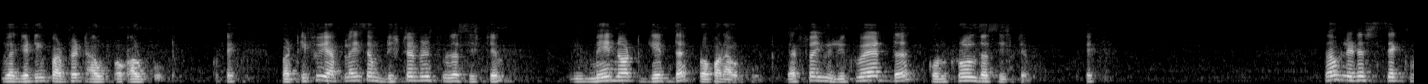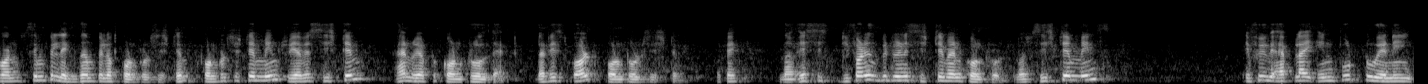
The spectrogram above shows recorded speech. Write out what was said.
we are getting perfect out, output okay? But if we apply some disturbance to the system we may not get the proper output. That's why we require the control the system okay? Now let us check one simple example of control system. Control system means we have a system and we have to control that. That is called control system okay now a difference between a system and control. Now system means if we apply input to any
